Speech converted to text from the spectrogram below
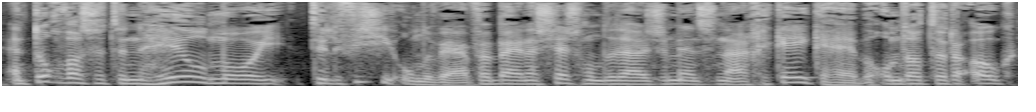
En toch was het een heel mooi televisieonderwerp... waar bijna 600.000 mensen naar gekeken hebben. Omdat het er ook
